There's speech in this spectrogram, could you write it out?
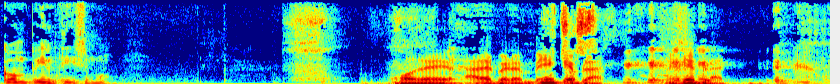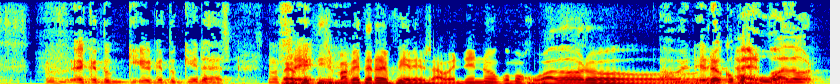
con pincismo? Joder, a ver, pero ¿en, en qué plan? ¿En qué plan? El que tú, el que tú quieras. No ¿Pero sé. pitismo a qué te refieres? ¿A Veneno como jugador o...? A Venero como A ver, jugador.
